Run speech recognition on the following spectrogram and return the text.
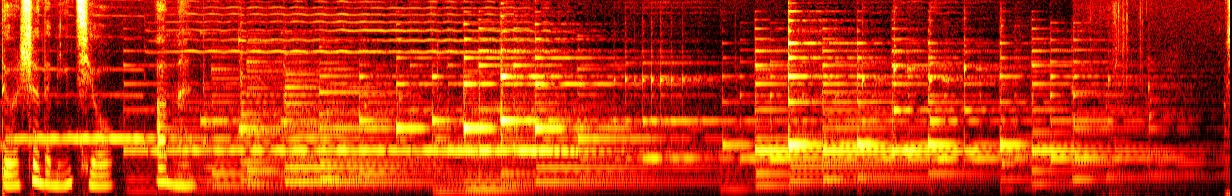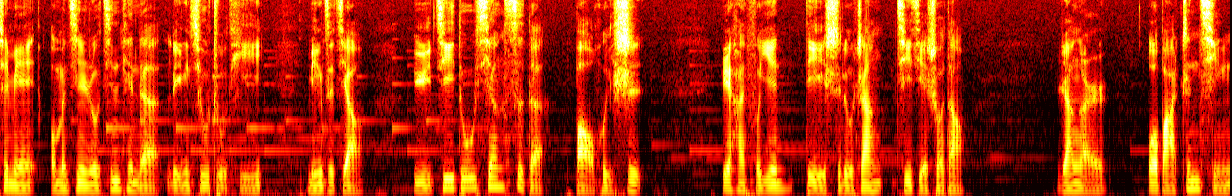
得胜的名求。阿门。下面我们进入今天的灵修主题，名字叫“与基督相似的保惠师”。约翰福音第十六章七节说道：“然而，我把真情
